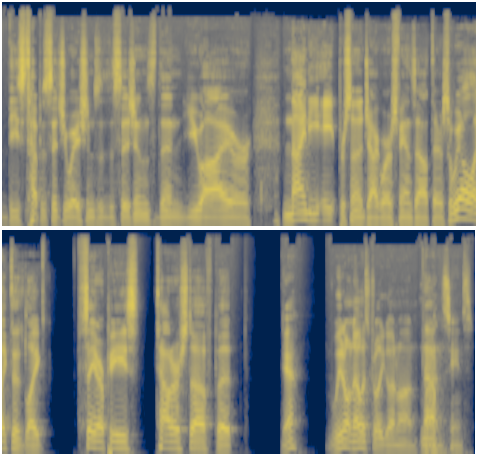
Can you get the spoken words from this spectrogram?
these type of situations and decisions than you, I, or ninety eight percent of Jaguars fans out there. So we all like to like say our piece, tout our stuff, but Yeah. We don't know what's really going on No. behind the scenes.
